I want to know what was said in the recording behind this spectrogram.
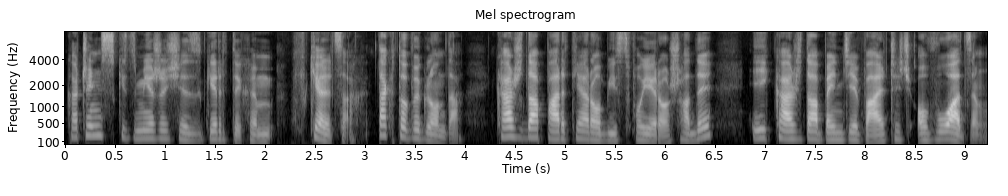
Kaczyński zmierzy się z Giertychem w Kielcach. Tak to wygląda. Każda partia robi swoje roszady i każda będzie walczyć o władzę.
